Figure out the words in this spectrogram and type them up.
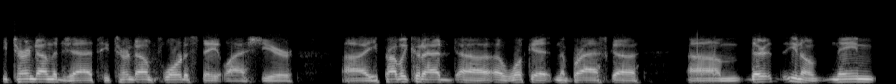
he turned down the Jets. He turned down Florida State last year. Uh, he probably could have had uh, a look at Nebraska. Um, there, you know, name.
